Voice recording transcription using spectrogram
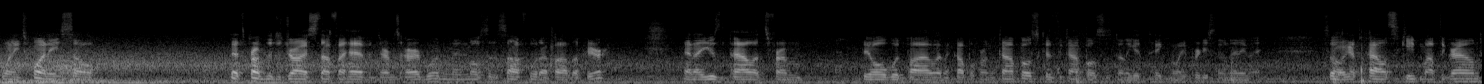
2020. So that's probably the driest stuff I have in terms of hardwood, and then most of the softwood I piled up here. And I used the pallets from the old wood pile and a couple from the compost because the compost is going to get taken away pretty soon anyway. So I got the pallets to keep them off the ground.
